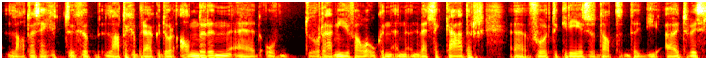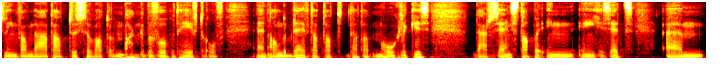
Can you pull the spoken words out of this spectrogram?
laten we zeggen, te ge, laten gebruiken door anderen. Eh, of door daar in ieder geval ook een, een, een wettelijk kader eh, voor te creëren, zodat de, die uitwisseling van data tussen wat een bank bijvoorbeeld heeft of een ander bedrijf, dat dat, dat, dat mogelijk is. Daar zijn stappen in, in gezet. Um,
